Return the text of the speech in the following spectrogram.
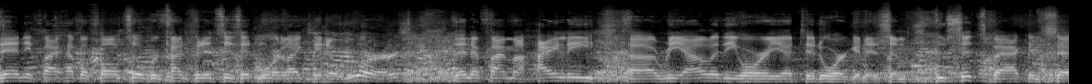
then if I have a false overconfidence, is it more likely to work than if I'm a highly uh, reality oriented organism who sits back and says,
